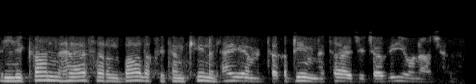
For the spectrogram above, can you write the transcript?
اللي كان لها أثر البالغ في تمكين الهيئة من تقديم نتائج إيجابية وناجحة.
